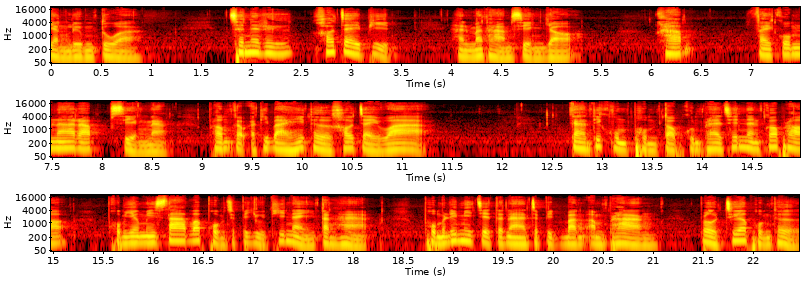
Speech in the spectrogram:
อย่างลืมตัว ฉันน่ะหรือเข้าใจผิด หันมาถามเสียงเยาะ ครับ ไฟก้มหน้ารับเสียงหนัก พร้อมกับอธิบายให้เธอเข้าใจว่า การที่คุมผมตอบคุณแพรเช่นนั้นก็เพราะ ผมยังไม่ทราบว่าผมจะไปอยู่ที่ไหนต่างหาก ผมไม่ได้มีเจตนาจะปิดบังอำพราง โปรดเชื่อผมเถอะ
